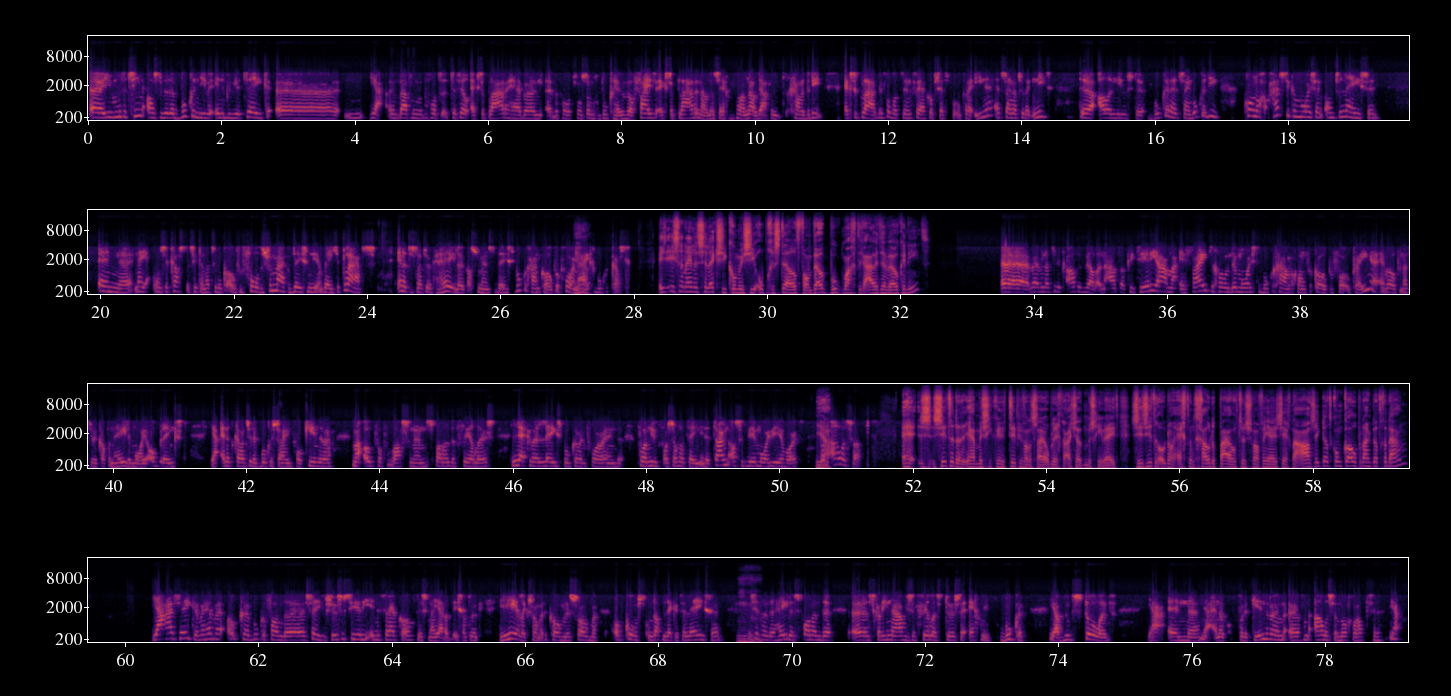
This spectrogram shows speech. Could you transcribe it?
Uh, je moet het zien als we de boeken die we in de bibliotheek, uh, ja, waarvan we bijvoorbeeld te veel exemplaren hebben. Uh, bijvoorbeeld van sommige boeken hebben we wel vijf exemplaren. Nou, dan zeggen we van, nou, daarvan gaan we drie exemplaren bijvoorbeeld in verkoop zetten voor Oekraïne. Het zijn natuurlijk niet de allernieuwste boeken. Het zijn boeken die gewoon nog hartstikke mooi zijn om te lezen. En nou ja, onze kasten zitten natuurlijk overvol. Dus we maken op deze manier een beetje plaats. En het is natuurlijk heel leuk als mensen deze boeken gaan kopen voor hun ja. eigen boekenkast. Is, is er een hele selectiecommissie opgesteld van welk boek mag eruit en welke niet? Uh, we hebben natuurlijk altijd wel een aantal criteria, maar in feite gewoon de mooiste boeken gaan we gewoon verkopen voor Oekraïne. En we hopen natuurlijk op een hele mooie opbrengst. Ja, en het kan natuurlijk boeken zijn voor kinderen, maar ook voor volwassenen, spannende thrillers, lekkere leesboeken voor, voor nu, voor zometeen in de tuin als het weer mooi weer wordt. Ja. Van alles wat. Eh, zitten er, ja, misschien kun je een tipje van de sluier oplichten als je dat misschien weet. Zit, zit er ook nog echt een gouden parel tussen waarvan jij zegt, nou als ik dat kon kopen, dan had ik dat gedaan? Ja, zeker. We hebben ook uh, boeken van de Zeven Zussen-serie in de verkoop. Dus nou ja, dat is natuurlijk heerlijk zo met de komende zomer op komst om dat lekker te lezen. Mm. Er zitten hele spannende uh, Scandinavische fillers tussen, echt niet boeken. Ja, bloedstollend. Ja, en, uh, ja, en ook voor de kinderen van alles en nog wat. ja.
